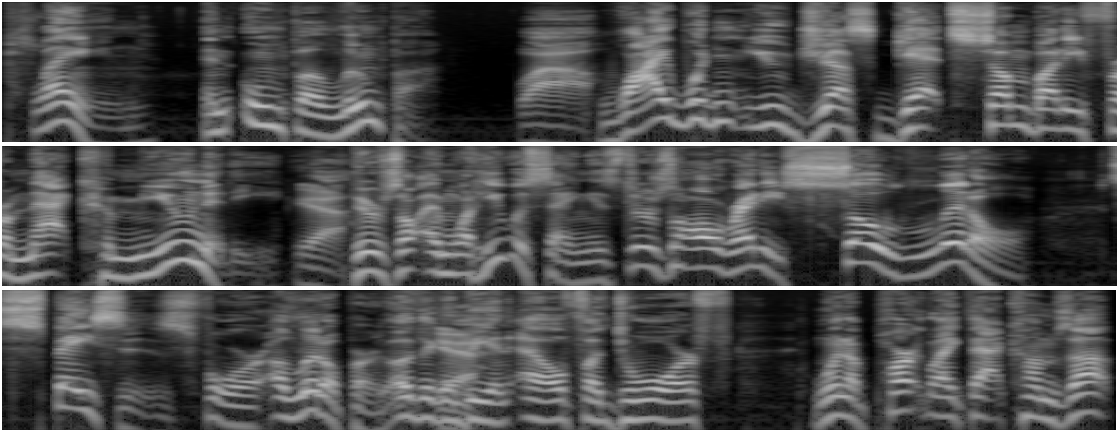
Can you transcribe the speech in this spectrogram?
playing an Oompa Loompa. Wow. Why wouldn't you just get somebody from that community? Yeah. There's al- and what he was saying is there's already so little spaces for a little person. Oh, they're gonna Yeah. be an elf, a dwarf. When a part like that comes up,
